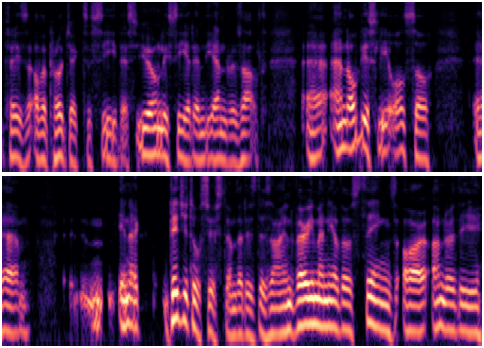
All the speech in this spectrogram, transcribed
phase of a project, to see this. You only see it in the end result, uh, and obviously also um, in a digital system that is designed, very many of those things are under the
